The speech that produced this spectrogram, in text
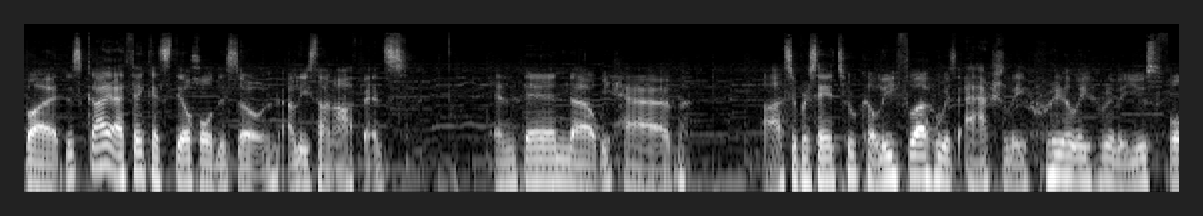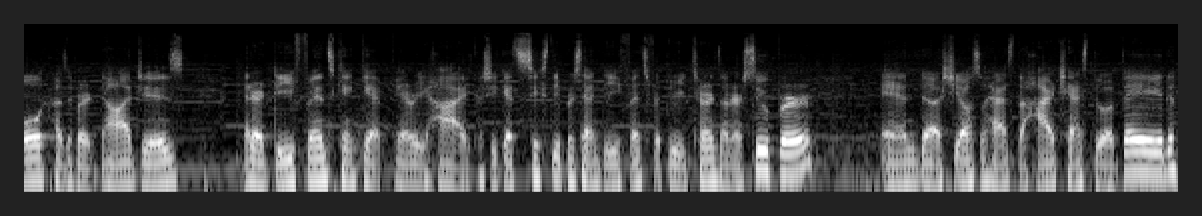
but this guy I think can still hold his own, at least on offense. And then uh, we have uh, Super Saiyan 2 Caulifla, who is actually really, really useful because of her dodges, and her defense can get very high because she gets 60% defense for 3 turns on her super, and uh, she also has the high chance to evade,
